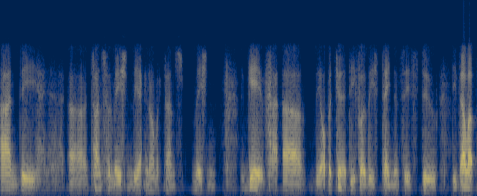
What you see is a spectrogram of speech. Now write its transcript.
And the uh, transformation, the economic transformation, gave uh, the opportunity for these tendencies to develop.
